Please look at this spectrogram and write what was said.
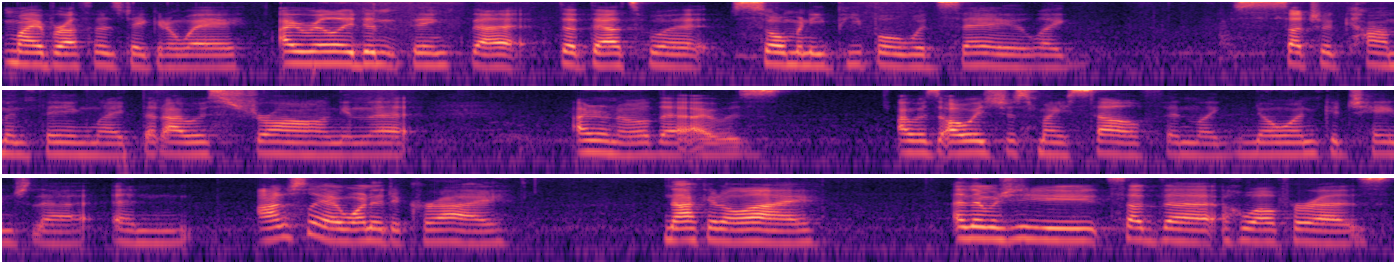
my breath was taken away. I really didn't think that, that that's what so many people would say like such a common thing like that I was strong and that I don't know that I was I was always just myself and like no one could change that and honestly I wanted to cry. Not to lie. And then when she said that Joel Perez,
